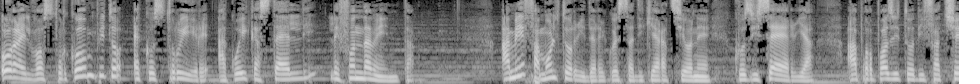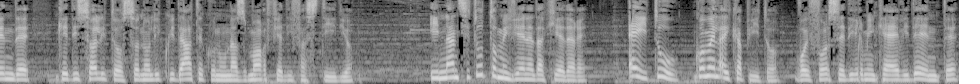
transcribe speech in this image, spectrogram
Ora il vostro compito è costruire a quei castelli le fondamenta. A me fa molto ridere questa dichiarazione così seria a proposito di faccende che di solito sono liquidate con una smorfia di fastidio. Innanzitutto mi viene da chiedere Ehi tu, come l'hai capito? Vuoi forse dirmi che è evidente?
